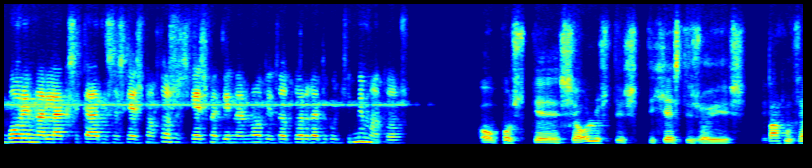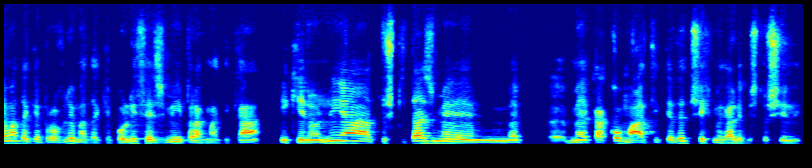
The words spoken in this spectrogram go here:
μπορεί να αλλάξει κάτι σε σχέση με αυτό, σε σχέση με την ενότητα του εργατικού κινήματος. Όπως και σε όλους τις πτυχές της ζωής, υπάρχουν θέματα και προβλήματα και πολλοί θεσμοί πραγματικά η κοινωνία τους κοιτάζει με, με, με κακό μάτι και δεν τους έχει μεγάλη εμπιστοσύνη.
